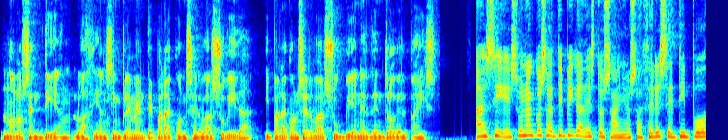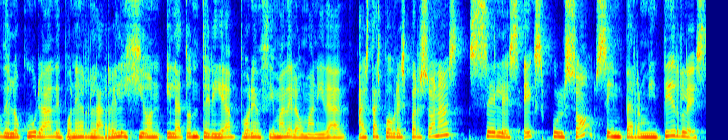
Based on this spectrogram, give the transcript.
No lo sentían, lo hacían simplemente para conservar su vida y para conservar sus bienes dentro del país. Así es, una cosa típica de estos años, hacer ese tipo de locura de poner la religión y la tontería por encima de la humanidad. A estas pobres personas se les expulsó sin permitirles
